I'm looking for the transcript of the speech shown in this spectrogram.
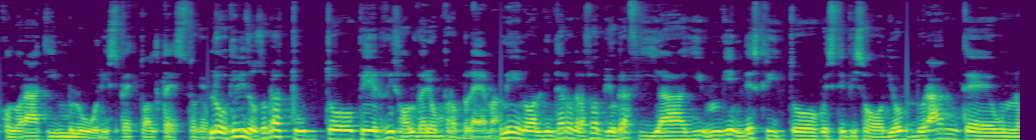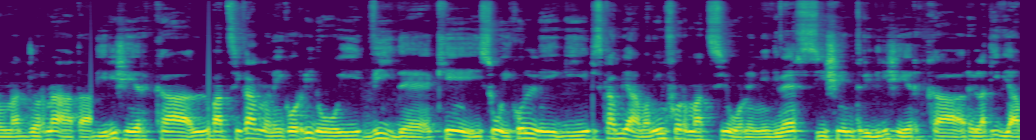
colorati in blu rispetto al testo che lo utilizzò soprattutto per risolvere un problema. Meno all'interno della sua biografia viene descritto questo episodio durante un, una giornata di ricerca bazzicando nei corridoi vide che i suoi colleghi scambiavano informazioni nei diversi centri di ricerca relativi a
